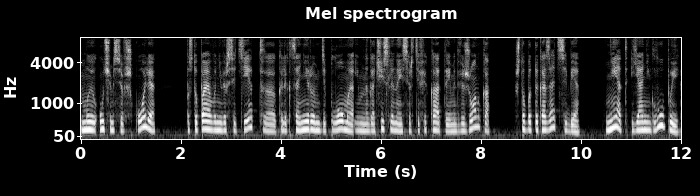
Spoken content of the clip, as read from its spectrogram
Мы учимся в школе, поступаем в университет, коллекционируем дипломы и многочисленные сертификаты и медвежонка, чтобы доказать себе, нет, я не глупый,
